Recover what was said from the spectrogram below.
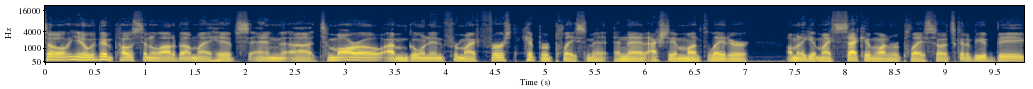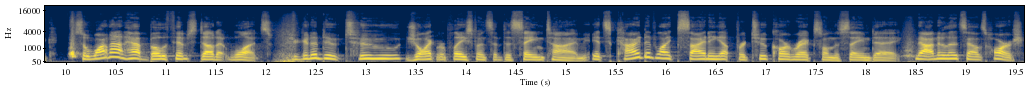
So, you know, we've been posting a lot about my hips, and uh, tomorrow I'm going in for my first hip replacement. And then actually a month later, I'm going to get my second one replaced. So it's going to be a big. So why not have both hips done at once? You're going to do two joint replacements at the same time, it's kind of like signing up for two car wrecks on the same day. Now, I know that sounds harsh,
